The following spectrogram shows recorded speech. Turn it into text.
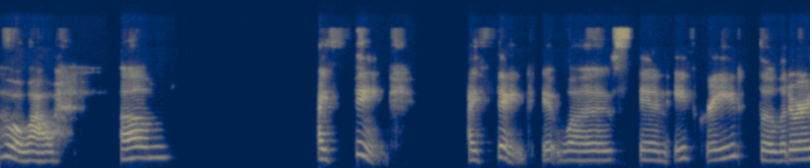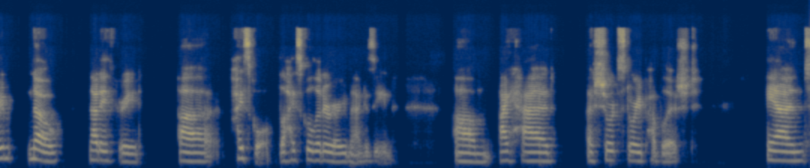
Oh wow. Um, I think, I think it was in eighth grade. The literary no, not eighth grade, uh, high school, the high school literary magazine. Um, I had a short story published, and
